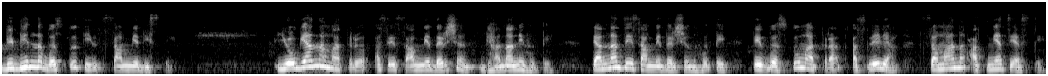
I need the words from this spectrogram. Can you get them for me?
विभिन्न वस्तूतील साम्य दिसते. योग्यांना मात्र असे साम्य दर्शन ध्यानाने होते. त्यांना जे साम्य दर्शन होते ते वस्तुमात्रात असलेल्या समान आत्म्याचे असते.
